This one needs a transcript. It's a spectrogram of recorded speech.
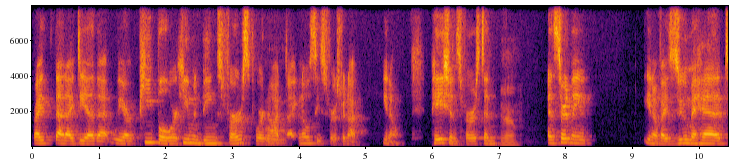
right? That idea that we are people, we're human beings first, we're not mm. diagnoses first, we're not, you know, patients first. And Yeah. and certainly, you know, if I zoom ahead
